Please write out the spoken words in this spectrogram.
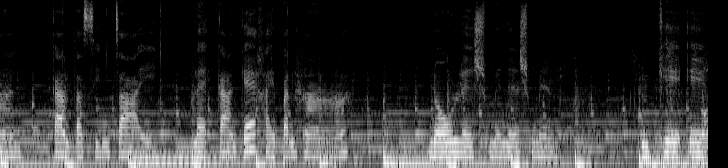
าน การตัดสินใจ และการแก้ไขปัญหา knowledge management รือ KM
